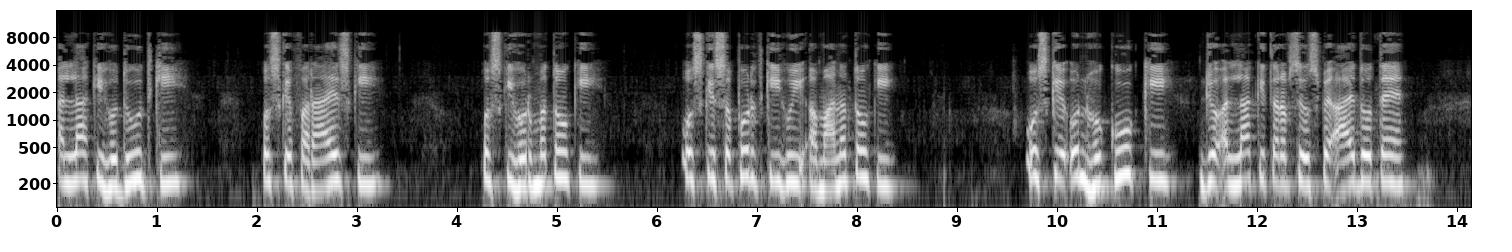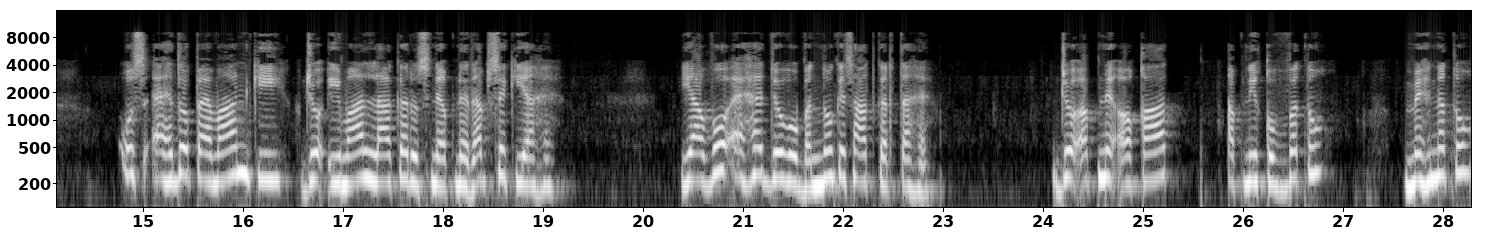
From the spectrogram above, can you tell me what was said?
اللہ کی حدود کی، اس کے فرائض کی، اس کی حرمتوں کی، اس کی سپرد کی ہوئی امانتوں کی، اس کے ان حقوق کی جو اللہ کی طرف سے اس پہ عائد ہوتے ہیں۔ اس عہد و پیمان کی جو ایمان لا کر اس نے اپنے رب سے کیا ہے۔ یا وہ عہد جو وہ بندوں کے ساتھ کرتا ہے، جو اپنے اوقات، اپنی قوتوں محنتوں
